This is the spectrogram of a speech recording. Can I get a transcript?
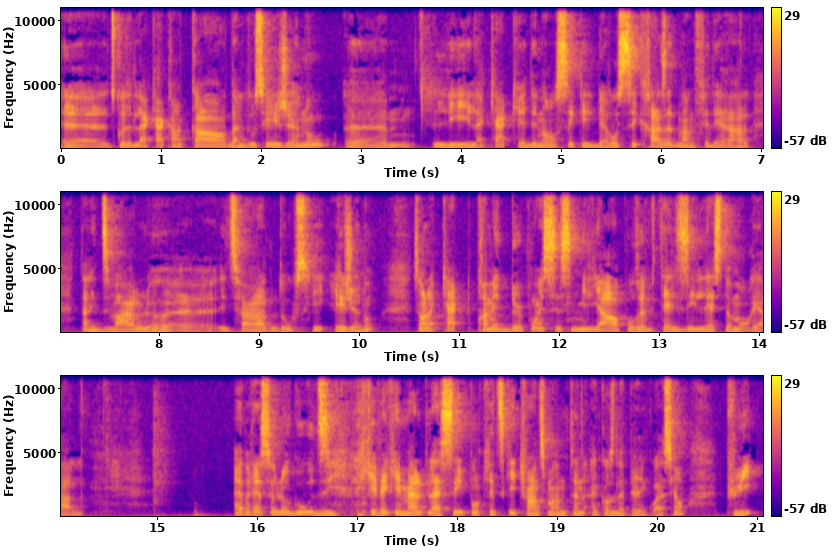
Euh, du côté de la CAQ encore, dans le dossier régionaux, euh, la CAQ a que les libéraux s'écrasaient devant le fédéral dans les divers, euh, les différents dossiers régionaux. Sinon, la CAQ promet 2,6 milliards pour revitaliser l'Est de Montréal. Après ça, Legault dit le Québec est mal placé pour critiquer Trans Mountain à cause de la péréquation. Puis,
